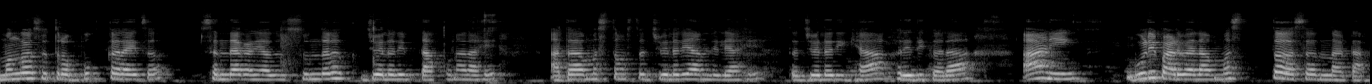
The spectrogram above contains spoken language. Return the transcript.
मंगळसूत्र बुक करायचं. संध्याकाळी अजून सुंदर ज्वेलरी दाखवणार आहे. आता मस्त मस्त ज्वेलरी आणलेली आहे. तर ज्वेलरी घ्या खरेदी करा. आणि गुढीपाडव्याला मस्त असं नटा.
